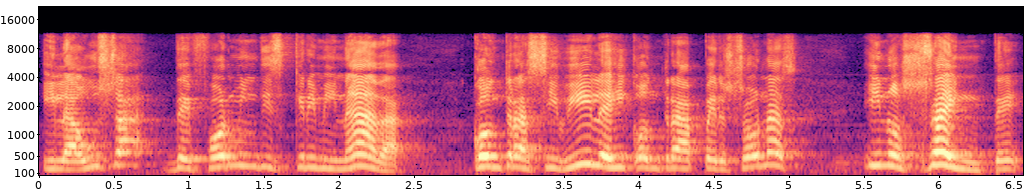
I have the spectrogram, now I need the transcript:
y la usa de forma indiscriminada contra civiles y contra personas inocentes,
